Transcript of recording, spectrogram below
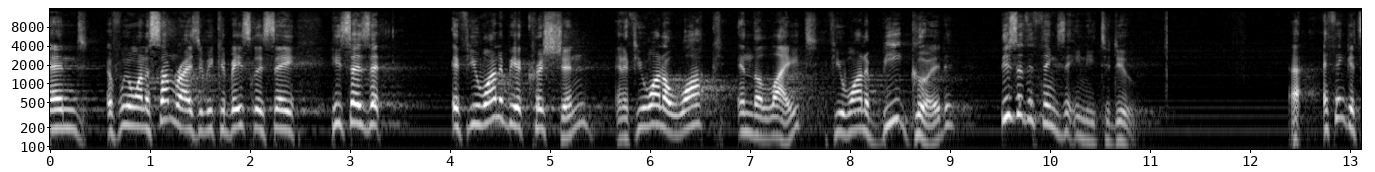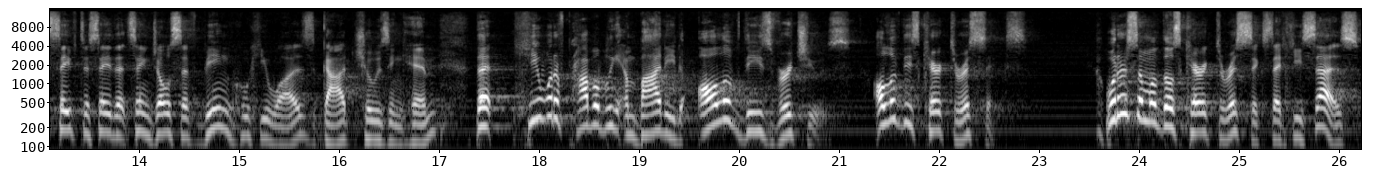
And if we want to summarize it, we could basically say he says that if you want to be a Christian and if you want to walk in the light, if you want to be good, these are the things that you need to do. I think it's safe to say that St. Joseph, being who he was, God choosing him, that he would have probably embodied all of these virtues, all of these characteristics. What are some of those characteristics that he says?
